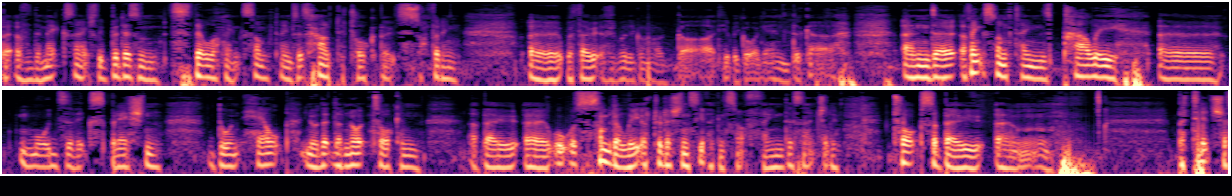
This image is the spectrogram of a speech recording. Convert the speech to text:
bit of the mix actually. Buddhism still, I think, sometimes it's hard to talk about suffering uh, without everybody going, oh God, here we go again, dukkha. And uh, I think sometimes Pali uh, modes of expression don't help. You know, that they're not talking about, uh, what was some of the later traditions, see if I can sort of find this actually, talks about. Um, Paticca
